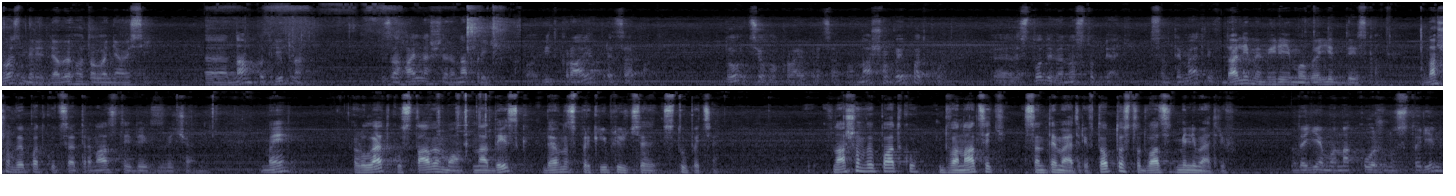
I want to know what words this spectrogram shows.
розміри для виготовлення осі. Е, Нам потрібна загальна ширина причіпа. Від краю прицепа до цього краю прицепа. В нашому випадку е, 195 см. Далі ми міряємо виліт диска. В нашому випадку це 13 диск звичайний. Ми рулетку ставимо на диск, де в нас прикріплюється ступиця. В нашому випадку 12 см, тобто 120 мм. Даємо на кожну сторін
